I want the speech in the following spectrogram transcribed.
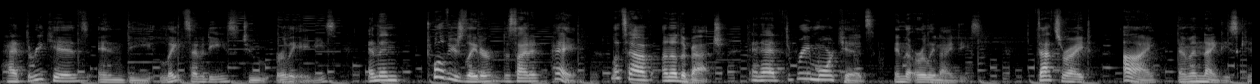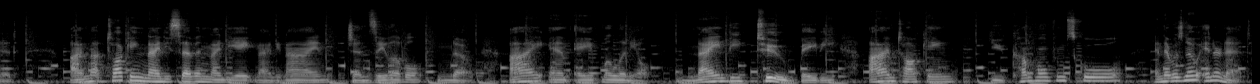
had three kids in the late 70s to early 80s, and then 12 years later decided, hey, let's have another batch, and had three more kids in the early 90s. That's right, I am a 90s kid. I'm not talking 97, 98, 99, Gen Z level. No, I am a millennial. 92, baby. I'm talking you come home from school and there was no internet.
